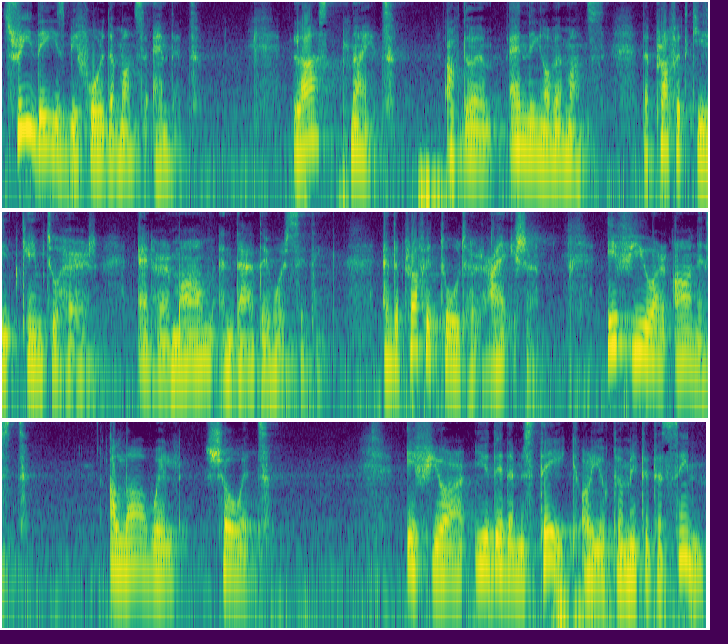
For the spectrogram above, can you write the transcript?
three days before the month ended, last night of the ending of a month, the Prophet came to her and her mom and dad, they were sitting. And the Prophet told her, Aisha, if you are honest, Allah will show it. If you are you did a mistake or you committed a sin,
